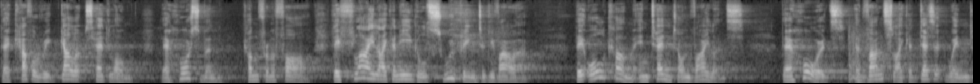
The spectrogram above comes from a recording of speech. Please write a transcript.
Their cavalry gallops headlong. Their horsemen come from afar. They fly like an eagle swooping to devour. They all come intent on violence. Their hordes advance like a desert wind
